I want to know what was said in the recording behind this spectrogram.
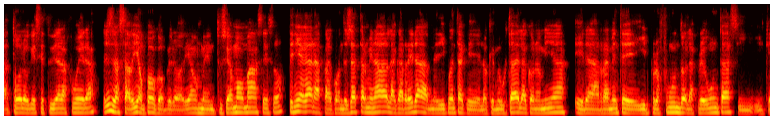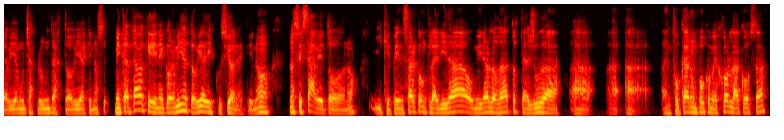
a, todo lo que es estudiar afuera. Yo ya sabía un poco, pero digamos me entusiasmó más eso. Tenía ganas para cuando ya terminaba la carrera me di cuenta que lo que me gustaba de la economía era realmente ir profundo en las preguntas y, y que había muchas preguntas todavía que no se... Me encantaba que en economía todavía hay discusiones, que no, no se sabe todo, ¿no? Y que pensar con claridad o mirar los datos te ayuda a, a, a, a enfocar un poco mejor la cosa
